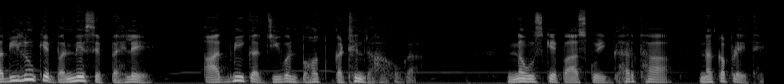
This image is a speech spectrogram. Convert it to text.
कबीलों के बनने से पहले आदमी का जीवन बहुत कठिन रहा होगा। न उसके पास कोई घर था, न कपड़े थे।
